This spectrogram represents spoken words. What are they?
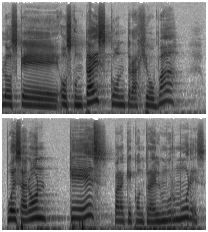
los que os juntáis contra Jehová, pues Aarón, ¿qué es para que contra él murmures?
